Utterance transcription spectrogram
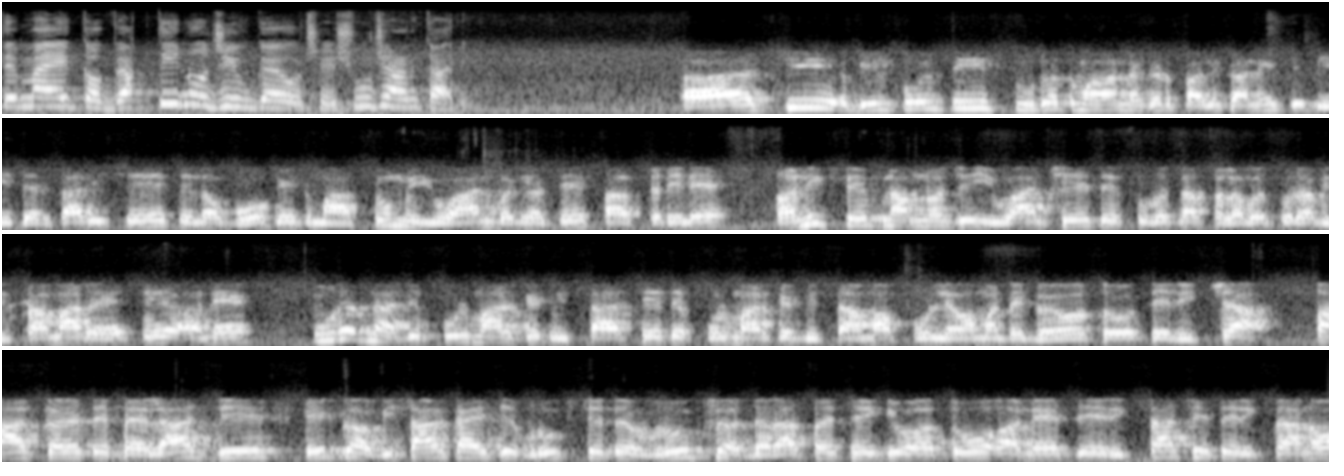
તેમાં એક વ્યક્તિનો જીવ ગયો છે. શું જાણકારી? જી બિલકુલથી સુરત મહાનગરપાલિકાની જે બેદરકારી છે, તેનો ભોગ એક માસૂમ યુવાન બન્યો છે. ખાસ કરીને અનિક શેફ નામનો જે યુવાન છે, તે સુરતના સલાબતપુરા વિસ્તારમાં રહે છે અને સુરતના જે ફૂલ માર્કેટ વિસ્તાર છે, તે ફૂલ માર્કેટ વિસ્તારમાં ફૂલ લેવા માટે ગયો હતો. તે રિક્ષા પાર્ક કરે તે પહેલા જે એક વિશાળકાય જે વૃક્ષ છે તે વૃક્ષ ધરાશય થઈ ગયો હતો અને જે રિક્ષા છે તે રિક્ષાનો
